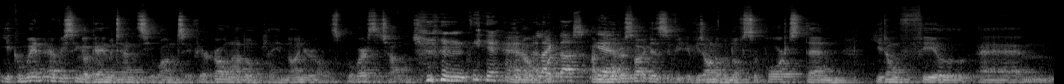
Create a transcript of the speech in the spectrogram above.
You can win every single game of tennis you want if you're a grown adult playing nine year olds, but where's the challenge? yeah, you know, I like but- that. And yeah. the other side is if you, if you don't have enough support, then you don't feel um,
